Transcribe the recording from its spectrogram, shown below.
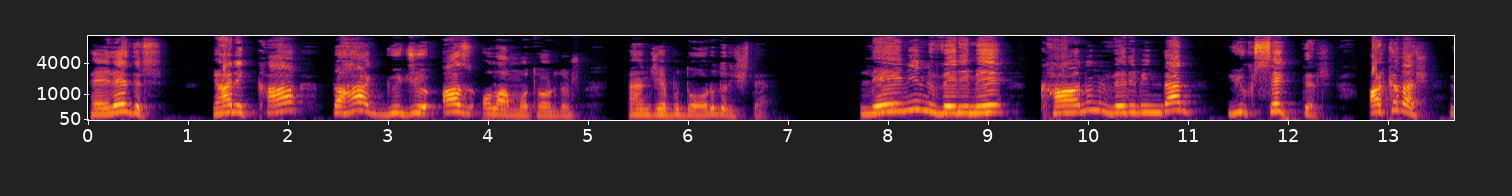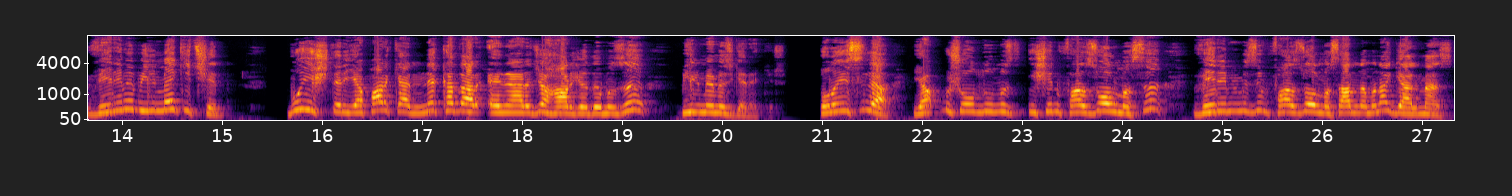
PL'dir. Yani K daha gücü az olan motordur. Bence bu doğrudur işte. L'nin verimi K'nın veriminden yüksektir. Arkadaş verimi bilmek için bu işleri yaparken ne kadar enerji harcadığımızı bilmemiz gerekir. Dolayısıyla yapmış olduğumuz işin fazla olması verimimizin fazla olması anlamına gelmez.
